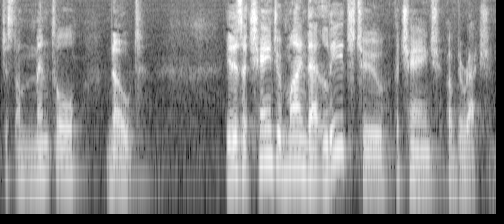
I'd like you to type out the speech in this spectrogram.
just a mental note. It is a change of mind that leads to a change of direction.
